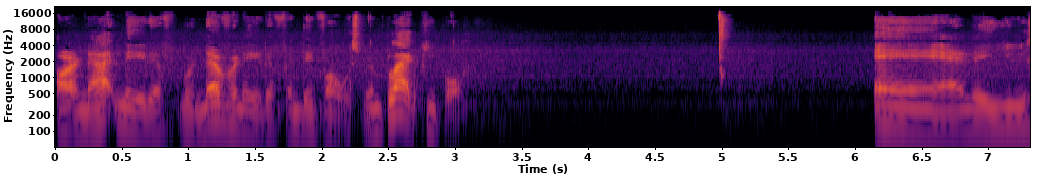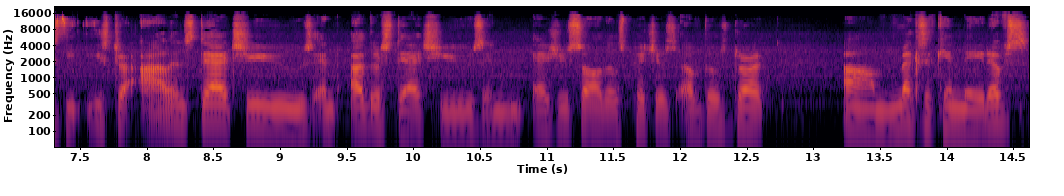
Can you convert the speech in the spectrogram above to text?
are not native, were never native, and they've always been black people. And they use the Easter Island statues and other statues, and as you saw those pictures of those dark um, Mexican natives,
